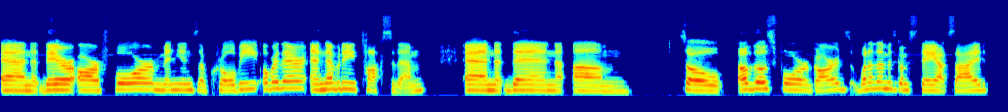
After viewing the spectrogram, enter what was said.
and there are four minions of Kroby over there, and nobody talks to them. And then um so of those four guards, one of them is going to stay outside,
